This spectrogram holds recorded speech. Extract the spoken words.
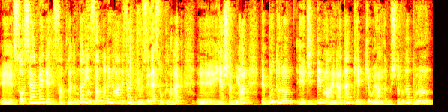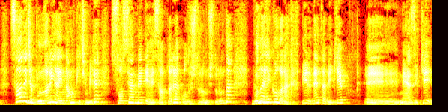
e, sosyal medya hesaplarından insanların adeta gözüne sokularak e, yaşanıyor ve bu durum e, ciddi manada tepki uyandırmış durumda. Bunun sadece bunları yayınlamak için bile sosyal medya hesapları oluşturulmuş durumda. Buna ek olarak bir de tabii ki e, ne yazık ki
